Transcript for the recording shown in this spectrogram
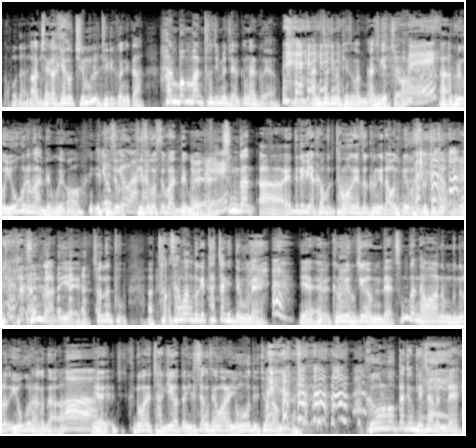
고난이. 아, 제가 계속 질문을 드릴 거니까 한 번만 터지면 제가 끝날 거예요. 안 터지면 계속 합니다. 아시겠죠? 네. 아, 그리고 욕을 하면 안 되고요. 예, 욕, 비속어, 욕안 비속어 하고. 쓰면 안 되고요. 네. 순간, 아, 애드립이 약한 분들 당황해서 그런 게 나오는 경우가 있거든요. 순간, 예. 저는 푸- 아, 타- 상황극의 타짜기 때문에, 예, 그런 게 걱정이 없는데, 순간 당황하는 분들은 욕을 하거나, 아. 예, 그동안에 자기 어떤 일상생활의 용어들이 튀어나옵니다. 그런 것까지는 괜찮은데,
